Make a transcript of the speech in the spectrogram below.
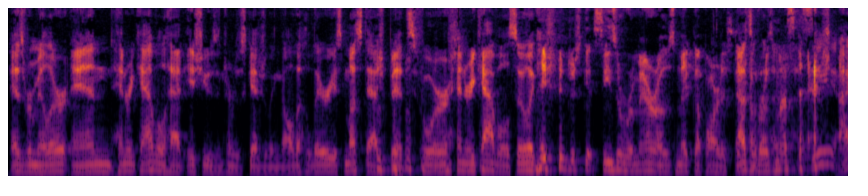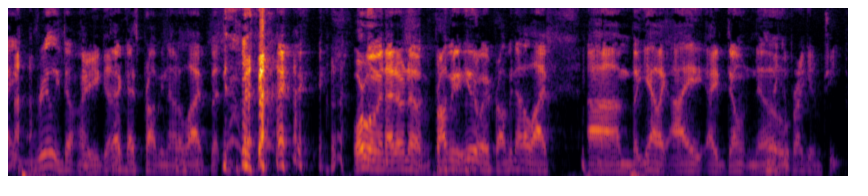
Ezra Miller and Henry Cavill had issues in terms of scheduling all the hilarious mustache bits for Henry Cavill. So like They should just get Cesar Romero's makeup artist to cover what his I- mustache. See, I really don't. There you go. That guy's probably not alive, but or woman, I don't know. Probably either way, probably not alive. Um, but yeah, like I, I don't know. They could probably get him cheap.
